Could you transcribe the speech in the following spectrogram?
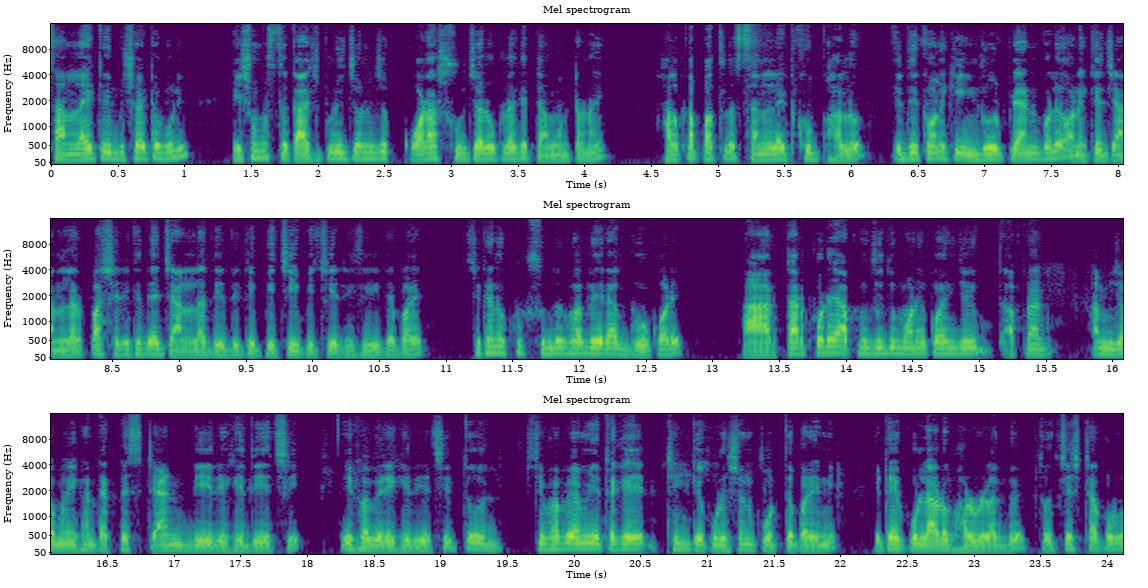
সানলাইটের বিষয়টা বলি এই সমস্ত গাছগুলির জন্য যে কড়া সূর্যালোক লাগে তেমনটা নয়। হালকা পাতলা সানলাইট খুব ভালো। এদেরকে অনেকে ইনডোর প্ল্যান্ট বলে, অনেকে জানলার পাশে রেখে দেয়, জানলা দিয়ে এদেরকে পেঁচিয়ে পেঁচিয়ে রেখে দিতে পারে। সেখানেও খুব সুন্দরভাবে এরা গ্রো করে। আর তারপরে আপনি যদি মনে করেন যে আপনার, আমি যেমন এখানটা একটা স্ট্যান্ড দিয়ে রেখে দিয়েছি, এভাবে রেখে দিয়েছি, তো সেভাবে আমি এটাকে ঠিক ডেকোরেশন করতে পারিনি। এটাই করলে আরও ভালো লাগবে। তো চেষ্টা করব,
